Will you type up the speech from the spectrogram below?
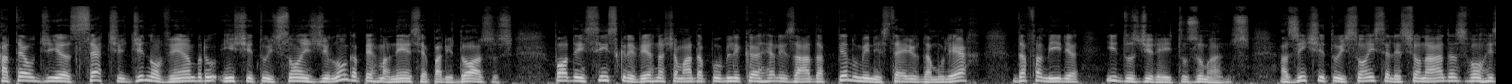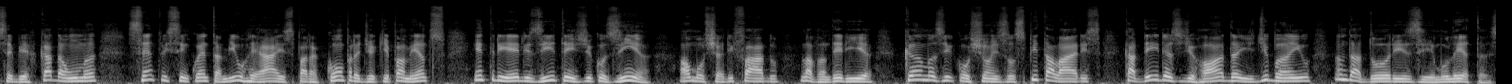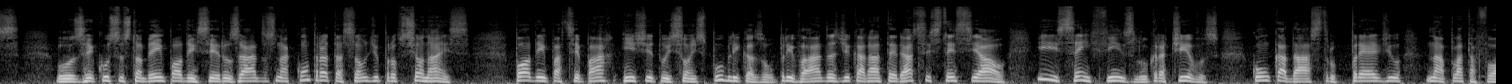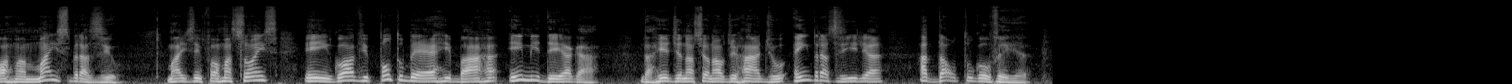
Até o dia 7 de novembro, instituições de longa permanência para idosos podem se inscrever na chamada pública realizada pelo Ministério da Mulher, da Família e dos Direitos Humanos. As instituições selecionadas vão receber cada uma 150 mil reais para compra de equipamentos, entre eles itens de cozinha, almoxarifado, lavanderia, camas e colchões hospitalares, cadeiras de roda e de banho, andadores e muletas. Os recursos também podem ser usados na contratação de profissionais. Podem participar instituições públicas ou privadas de caráter assistencial e sem fins lucrativos, com cadastro prévio na plataforma Mais Brasil. Mais informações em gov.br/mdh. Da Rede Nacional de Rádio em Brasília, Adalto Gouveia.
